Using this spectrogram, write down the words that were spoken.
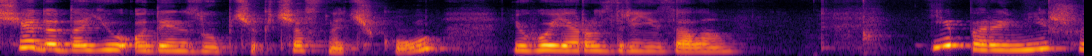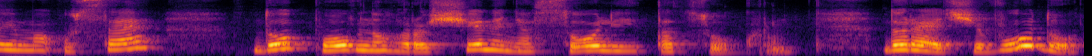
Ще додаю один зубчик чесничку, його я розрізала. І перемішуємо усе до повного розчинення солі та цукру. До речі, воду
